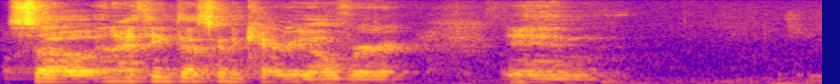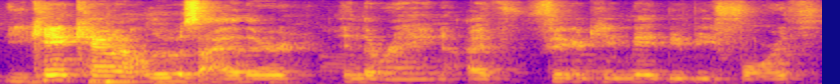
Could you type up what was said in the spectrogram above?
So, and I think that's going to carry over And you can't count out Lewis either in the rain. I figured he'd maybe be fourth,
